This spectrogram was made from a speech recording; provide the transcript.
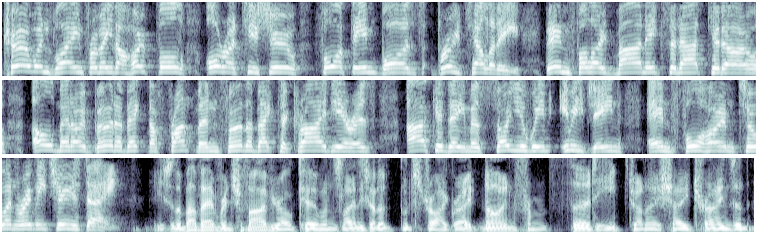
Kerwin's lane from either Hopeful or a tissue. Fourth in was Brutality. Then followed Marnix and Art Cadeau. Old Meadow, Berterbeck, the frontman. Further back to Cryderas, Archidemus, So You Win, Imogene, and Four Home Two and Ruby Tuesday. He's an above average five year old Kerwin's Lane. He's got a good strike rate, nine from 30. John O'Shea trains and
